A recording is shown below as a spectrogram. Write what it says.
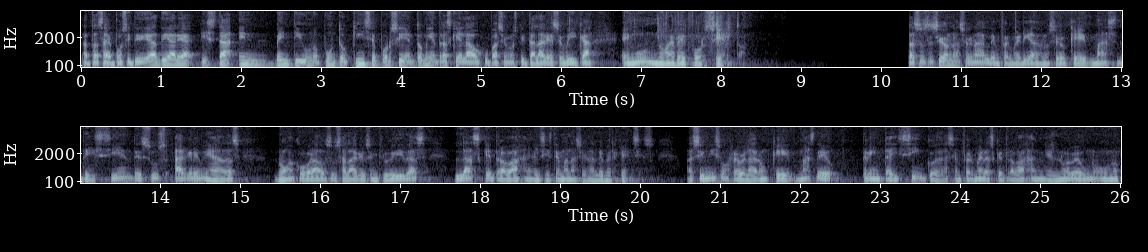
La tasa de positividad diaria está en 21.15%, mientras que la ocupación hospitalaria se ubica en un 9%. La Asociación Nacional de Enfermería denunció que más de 100 de sus agremiadas no han cobrado sus salarios, incluidas las que trabajan en el Sistema Nacional de Emergencias. Asimismo, revelaron que más de 35 de las enfermeras que trabajan en el 911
